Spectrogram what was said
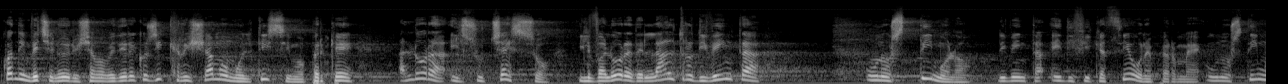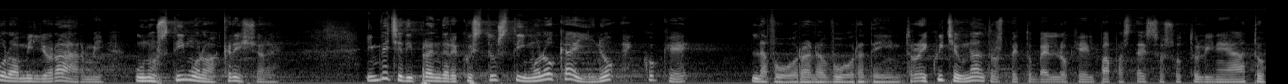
Quando invece noi riusciamo a vedere così, cresciamo moltissimo, perché allora il successo, il valore dell'altro diventa uno stimolo, diventa edificazione per me, uno stimolo a migliorarmi, uno stimolo a crescere. Invece di prendere questo stimolo, Caino, ecco che lavora, lavora dentro. E qui c'è un altro aspetto bello che il Papa stesso ha sottolineato.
